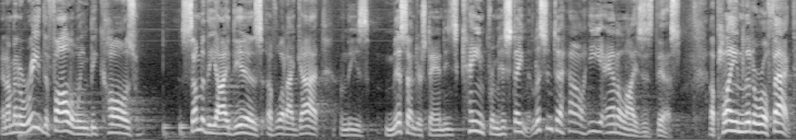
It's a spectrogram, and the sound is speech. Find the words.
And I'm going to read the following because some of the ideas of what I got in these misunderstandings came from his statement. Listen to how he analyzes this a plain, literal fact.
